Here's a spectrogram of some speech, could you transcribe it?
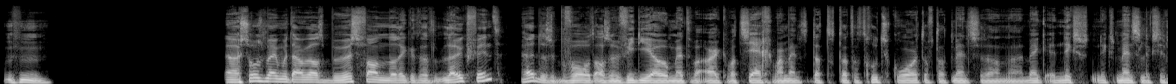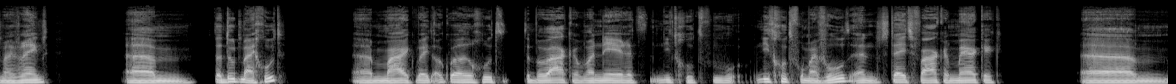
mhm. Nou, soms ben ik me daar wel eens bewust van dat ik het leuk vind. Dus bijvoorbeeld als een video met waar ik wat zeg, waar mensen dat, dat het goed scoort. Of dat mensen dan. eh, ben ik, niks, niks menselijks is mij vreemd. Ehm, dat doet mij goed. Eh, maar ik weet ook wel heel goed te bewaken wanneer het niet goed, voel, niet goed voor mij voelt. En steeds vaker merk ik ehm,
